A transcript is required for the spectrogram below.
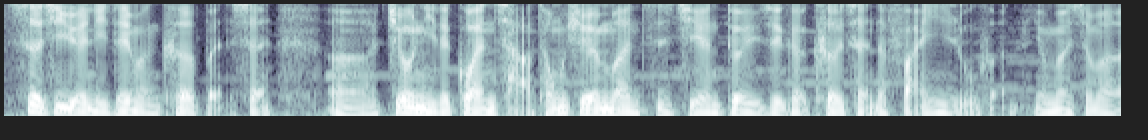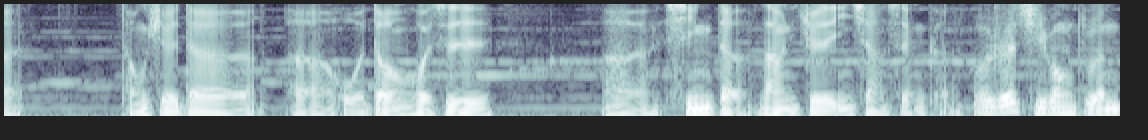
设计原理这门课本身，呃，就你的观察，同学们之间对于这个课程的反应如何呢？有没有什么同学的呃活动或是呃心得，让你觉得印象深刻？我觉得启峰主任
